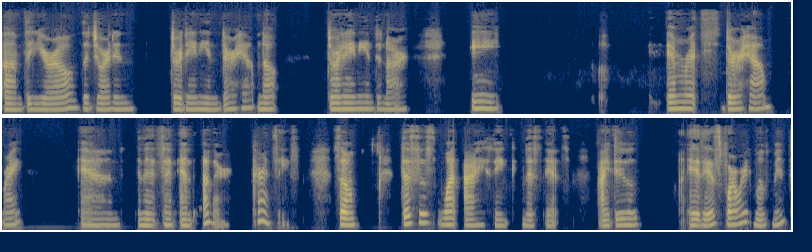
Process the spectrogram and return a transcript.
Um, the euro, the Jordan, Jordanian dirham, no, Jordanian dinar, e, Emirates dirham, right? And and then it said and other currencies. So this is what I think this is. I do. It is forward movement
